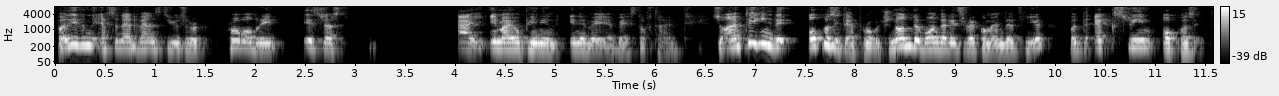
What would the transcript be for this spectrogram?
But even as an advanced user, probably it's just, I, in my opinion, in a way, a waste of time. So I'm taking the opposite approach, not the one that is recommended here, but the extreme opposite.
